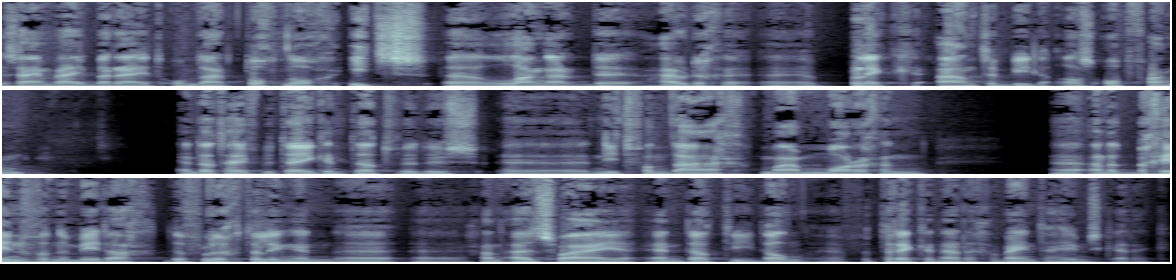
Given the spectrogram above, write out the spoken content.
zijn wij bereid om daar toch nog iets langer de huidige plek aan te bieden als opvang. En dat heeft betekend dat we dus niet vandaag, maar morgen aan het begin van de middag de vluchtelingen gaan uitzwaaien en dat die dan vertrekken naar de gemeente Heemskerk.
